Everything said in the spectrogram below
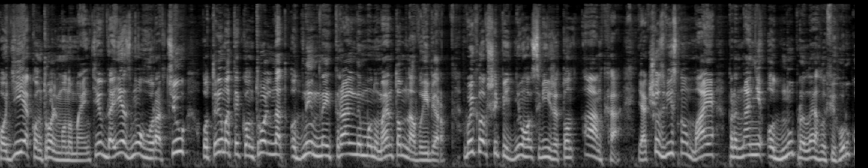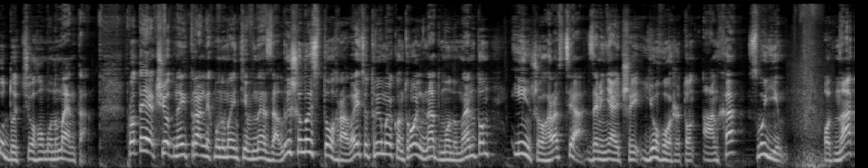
подія контроль монументів дає змогу гравцю отримати контроль над одним нейтральним монументом на вибір, виклавши під нього свій жетон Анха, якщо, звісно, має принаймні одну прилеглу фігурку до цього монумента. Проте, якщо нейтральних монументів не залишилось, то гравець отримує контроль над монументом іншого гравця, заміняючи його жетон Анха своїм. Однак,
